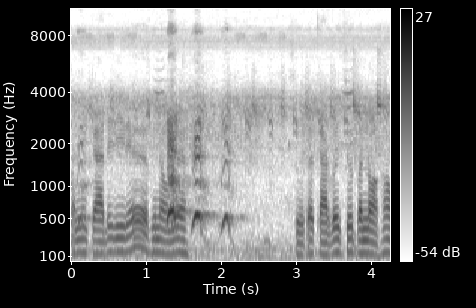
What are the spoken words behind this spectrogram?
บรรยากาศดีเด้อพี่น้องเด้อสูดอากาศไว้ชุดบ้านนอกเข้า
